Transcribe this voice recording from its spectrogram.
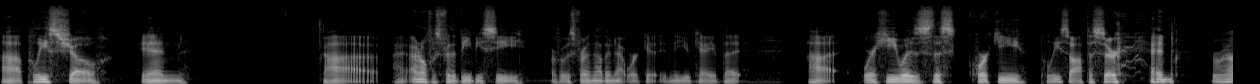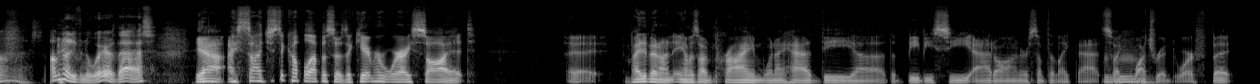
uh, police show in. Uh, I don't know if it was for the BBC or if it was for another network in the UK, but uh, where he was this quirky police officer, and Right. I'm not even aware of that. yeah, I saw just a couple episodes. I can't remember where I saw it. Uh, it might have been on Amazon Prime when I had the uh, the BBC add-on or something like that, so I could watch Red Dwarf. But,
